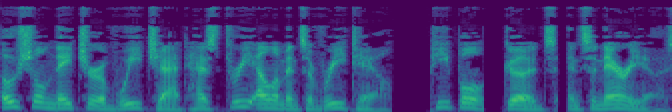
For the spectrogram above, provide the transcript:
Social nature of WeChat has three elements of retail, people, goods, and scenarios.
